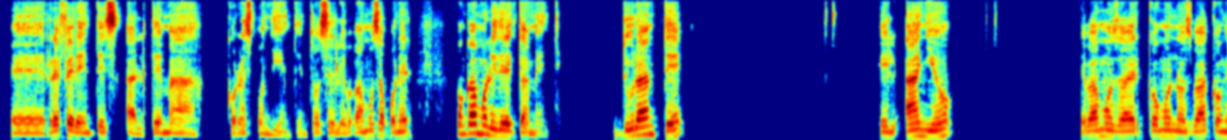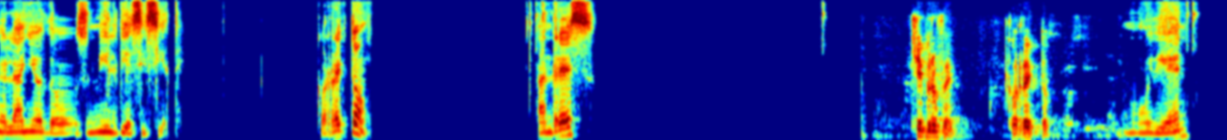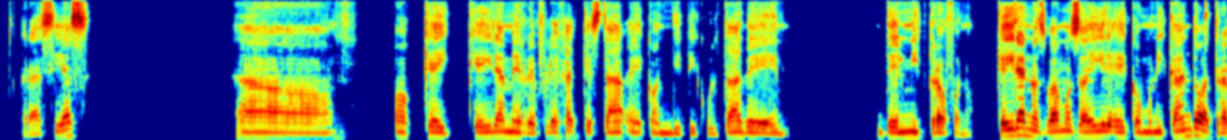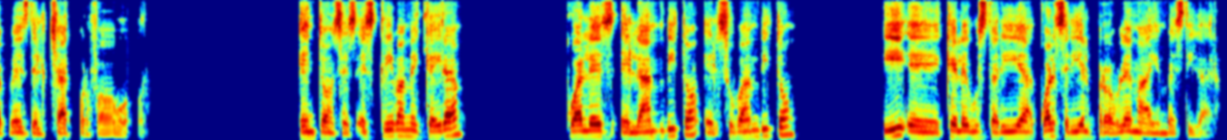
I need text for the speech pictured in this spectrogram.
eh, referentes al tema correspondiente. Entonces le vamos a poner, pongámosle directamente, durante el año, le vamos a ver cómo nos va con el año 2017. ¿Correcto? Andrés. Sí, profe. Correcto. Muy bien, gracias. Ah, ok, Keira me refleja que está eh, con dificultad de, del micrófono. Keira, nos vamos a ir eh, comunicando a través del chat, por favor. Entonces, escríbame, Keira, cuál es el ámbito, el subámbito y eh, qué le gustaría, cuál sería el problema a investigar.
